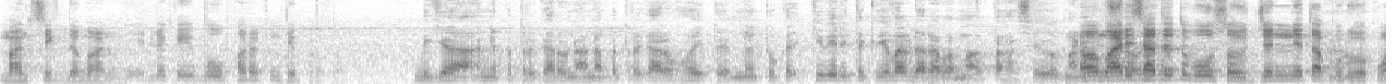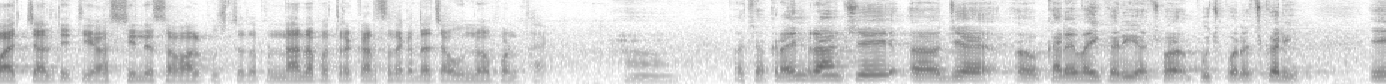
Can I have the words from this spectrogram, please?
માનસિક દબાણની એટલે કંઈ બહુ ફરક નથી પડતો. બીજા અન્ય પત્રકારો નાના પત્રકારો હોય તો એમને તો કેવી રીતે કેવા ડરાવવામાં આવતા હશે મારી સાથે તો બહુ સૌજન્યતાપૂર્વક વાત ચાલતી હતી હસીને સવાલ પૂછતા હતા પણ નાના પત્રકાર સાથે કદાચ આવું ન પણ થાય. હા. અચ્છા ક્રાઇમ બ્રાન્ચે જે કાર્યવાહી કરી અથવા પૂછપરછ કરી એ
